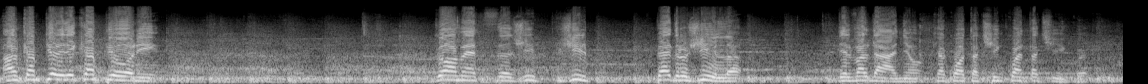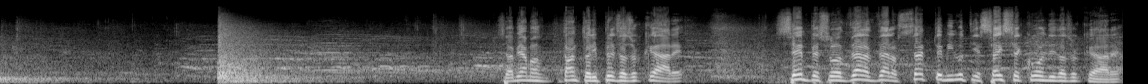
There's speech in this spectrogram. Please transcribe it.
al campione dei campioni. Gomez Gil, Gil, Pedro Gil del Valdagno che ha quota 55 se abbiamo tanto ripreso a giocare sempre sullo 0 0 7 minuti e 6 secondi da giocare.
